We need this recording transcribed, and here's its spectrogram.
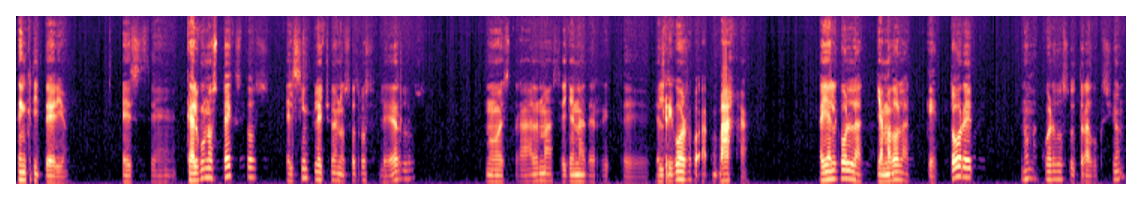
En criterio. Este, que algunos textos, el simple hecho de nosotros leerlos, nuestra alma se llena de, el rigor baja. Hay algo llamado la ketoret no me acuerdo su traducción,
